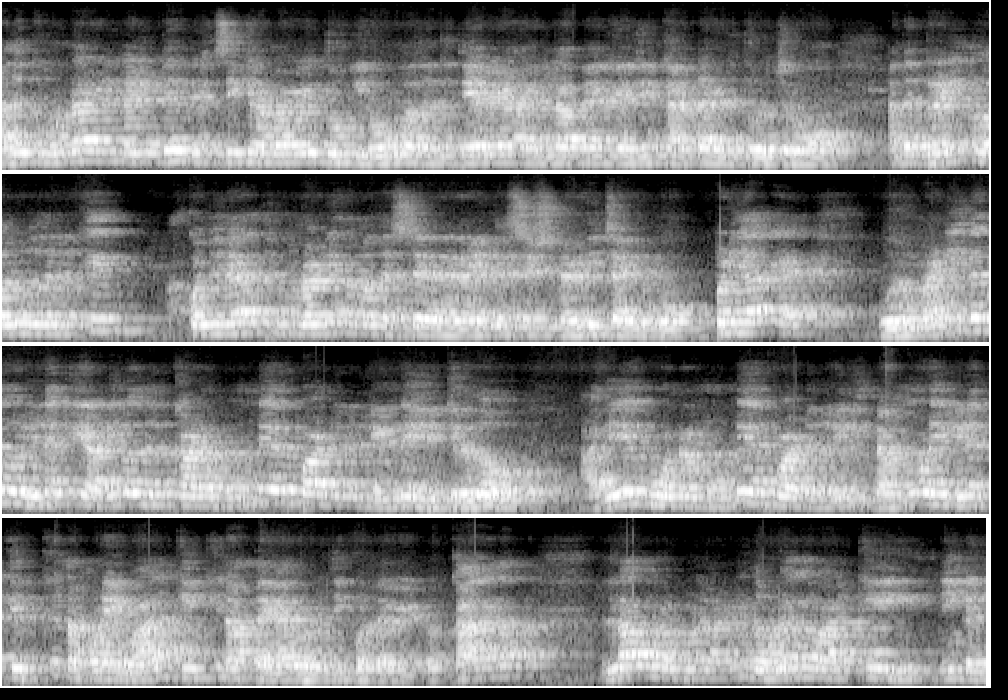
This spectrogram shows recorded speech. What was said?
அதுக்கு முன்னாடி நைட்டு சீக்கிரமாவே தூங்கிடுவோம். அதுக்கு தேவையான எல்லா பேக்கேஜையும் கரெக்டாக எடுத்து வச்சிருவோம். அந்த ட்ரெயின் வருவதற்கு கொஞ்ச நேரத்துக்கு முன்னாடியே நம்ம அந்த ரயில்வே ஸ்டேஷன்ல ரீச் ஆகிருப்போம் இப்படியாக ஒரு மனிதன் ஒரு இலக்கை அடைவதற்கான முன்னேற்பாடுகள் என்ன இருக்கிறதோ அதே போன்ற முன்னேற்பாடுகளை நம்முடைய இலக்கிற்கு நம்முடைய வாழ்க்கைக்கு நாம் தயார்படுத்தி கொள்ள வேண்டும். காரணம் அல்லாஹ் ஒரு இந்த உலக வாழ்க்கையை நீங்கள்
